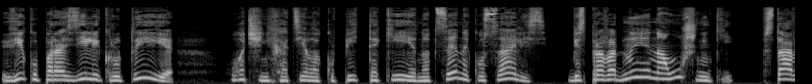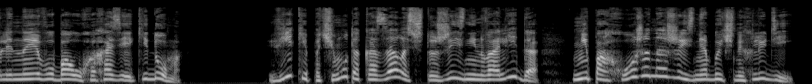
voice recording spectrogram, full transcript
Вику поразили крутые, очень хотела купить такие, но цены кусались. Беспроводные наушники, вставленные в оба уха хозяйки дома. Вике почему-то казалось, что жизнь инвалида не похожа на жизнь обычных людей.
